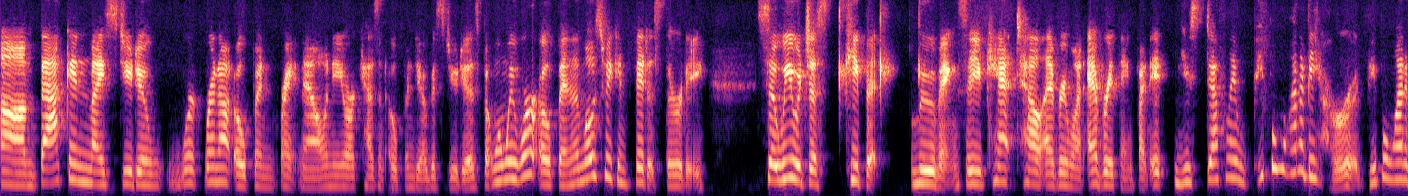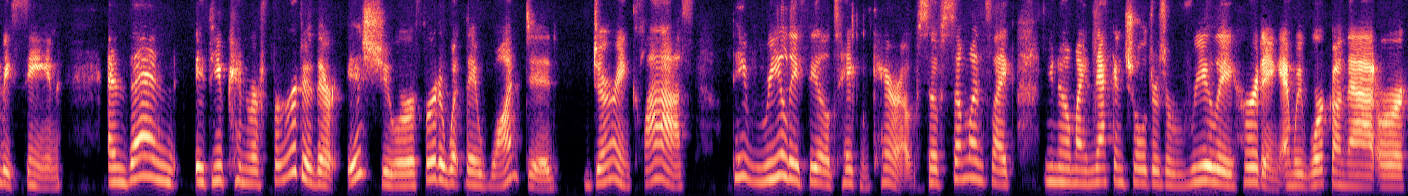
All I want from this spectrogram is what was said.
Um, back in my studio, we're, we're not open right now. New York hasn't opened yoga studios, but when we were open, the most we can fit is 30. So we would just keep it moving. So you can't tell everyone everything, but it you definitely people want to be heard. People want to be seen. And then if you can refer to their issue or refer to what they wanted during class, they really feel taken care of. So if someone's like, you know, my neck and shoulders are really hurting and we work on that, or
